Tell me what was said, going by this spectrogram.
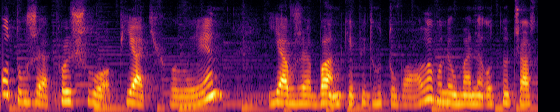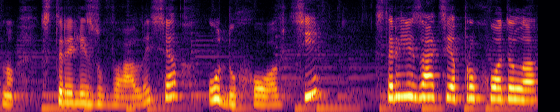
От уже пройшло 5 хвилин. Я вже банки підготувала, вони у мене одночасно стерилізувалися у духовці. Стерилізація проходила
